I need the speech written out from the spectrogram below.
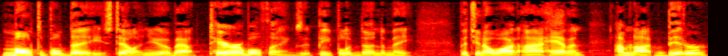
multiple days telling you about terrible things that people have done to me. But you know what? I haven't, I'm not bitter.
